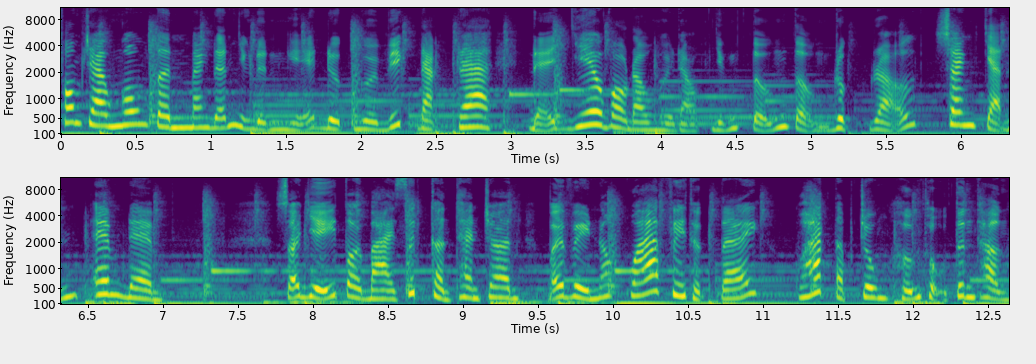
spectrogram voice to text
Phong trào ngôn tình mang đến những định nghĩa được người viết đặt ra để gieo vào đầu người đọc những tưởng tượng rực rỡ, sang chảnh, êm đềm. Sở dĩ tôi bài xích content trên bởi vì nó quá phi thực tế, quá tập trung hưởng thụ tinh thần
